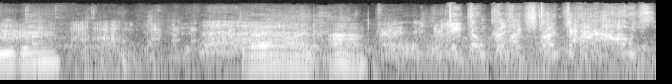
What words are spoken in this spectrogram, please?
Sieben. Drei neun. Ah. Die Dunkelheit strömte heraus.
